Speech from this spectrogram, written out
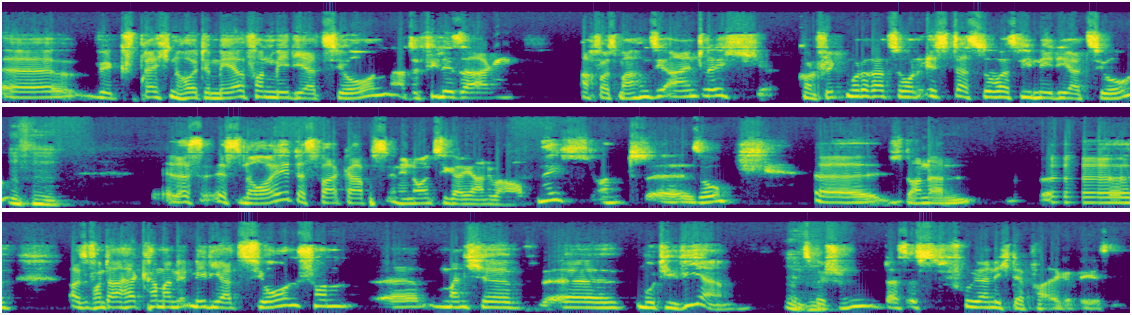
Äh, wir sprechen heute mehr von Mediation. Also viele sagen, ach, was machen Sie eigentlich? Konfliktmoderation, ist das sowas wie Mediation? Mhm. Das ist neu, das gab es in den 90er Jahren überhaupt nicht und äh, so, äh, sondern äh, also von daher kann man mit Mediation schon äh, manche äh, motivieren mhm. inzwischen. Mhm. Das ist früher nicht der Fall gewesen,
